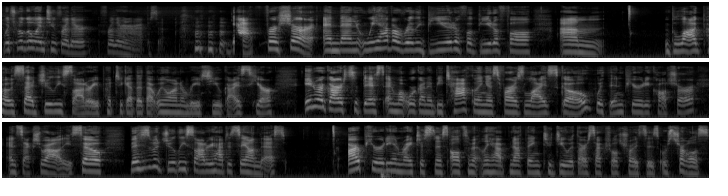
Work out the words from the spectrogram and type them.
which we'll go into further further in our episode. yeah for sure and then we have a really beautiful beautiful um blog post that Juli Slattery put together that we want to read to you guys here in regards to this and what we're going to be tackling as far as lies go within purity culture and sexuality so this is what Juli Slattery had to say on this our purity and righteousness ultimately have nothing to do with our sexual choices or struggles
